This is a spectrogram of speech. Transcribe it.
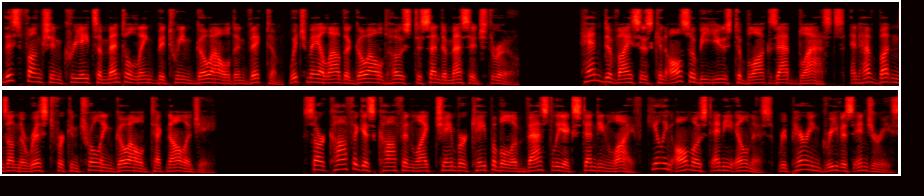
This function creates a mental link between Goa'uld and victim, which may allow the Goa'uld host to send a message through. Hand devices can also be used to block zap blasts, and have buttons on the wrist for controlling Goa'uld technology. Sarcophagus coffin-like chamber capable of vastly extending life, healing almost any illness, repairing grievous injuries,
